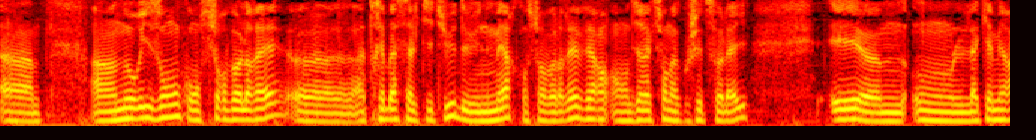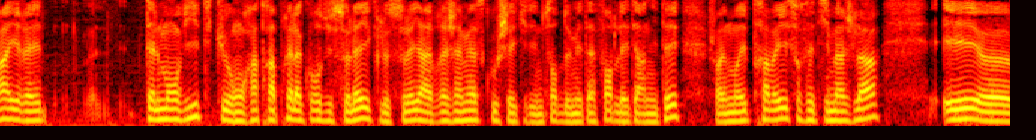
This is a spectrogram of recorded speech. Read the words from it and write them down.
à, à un horizon qu'on survolerait euh, à très basse altitude, une mer qu'on survolerait vers en direction d'un coucher de soleil, et euh, on la caméra irait tellement vite qu'on rattraperait la course du soleil et que le soleil arriverait jamais à se coucher, qui était une sorte de métaphore de l'éternité. J'aurais demandé de travailler sur cette image-là et euh,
